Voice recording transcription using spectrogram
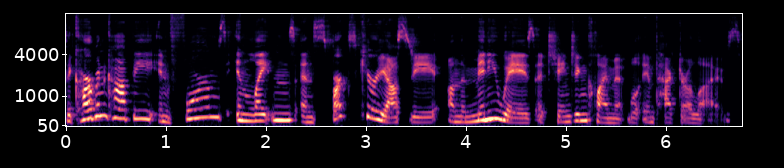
The carbon copy informs, enlightens, and sparks curiosity on the many ways a changing climate will impact our lives.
